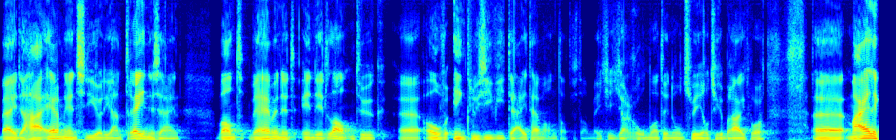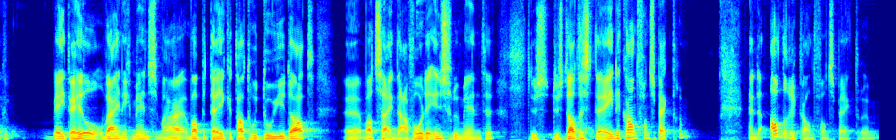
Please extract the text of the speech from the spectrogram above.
bij de HR-mensen die jullie aan het trainen zijn. Want we hebben het in dit land natuurlijk eh, over inclusiviteit. Hè, want dat is dan een beetje jargon wat in ons wereldje gebruikt wordt. Eh, maar eigenlijk weten heel weinig mensen. Maar wat betekent dat? Hoe doe je dat? Eh, wat zijn daarvoor de instrumenten? Dus, dus dat is de ene kant van het spectrum. En de andere kant van het spectrum,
